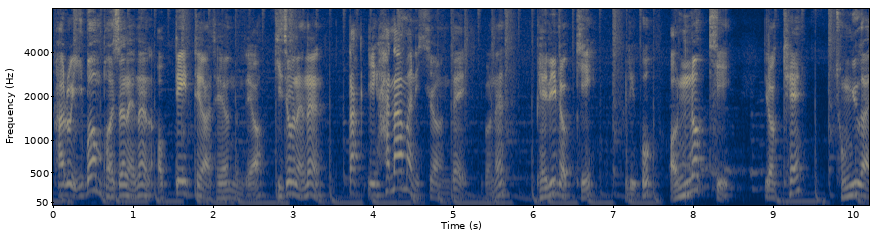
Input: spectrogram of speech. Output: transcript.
바로 이번 버전에는 업데이트가 되었는데요. 기존에는 딱 이 하나만 있었는데 이거는 베리럭키 그리고 언럭키 이렇게 종류가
